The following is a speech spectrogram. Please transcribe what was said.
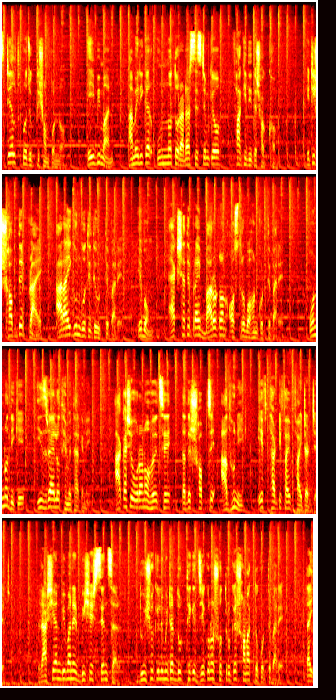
স্টেলথ প্রযুক্তি সম্পন্ন এই বিমান আমেরিকার উন্নত রাডার সিস্টেমকেও ফাঁকি দিতে সক্ষম। এটি শব্দের প্রায় আড়াই গুণ গতিতে উঠতে পারে এবং একসাথে প্রায় বারো টন অস্ত্র বহন করতে পারে। অন্যদিকে ইসরায়েলও থেমে থাকেনি। আকাশে ওড়ানো হয়েছে তাদের সবচেয়ে আধুনিক F thirty five fighter jet. Russian বিমানের বিশেষ সেন্সার দুইশো কিলোমিটার দূর থেকে যে কোনো শত্রুকে শনাক্ত করতে পারে। তাই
